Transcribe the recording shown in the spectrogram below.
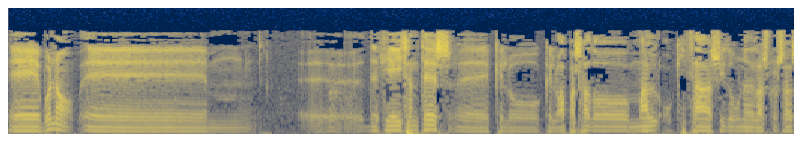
Eh, bueno, eh, decíais antes eh, que, lo, que lo ha pasado mal, o quizá ha sido una de las cosas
